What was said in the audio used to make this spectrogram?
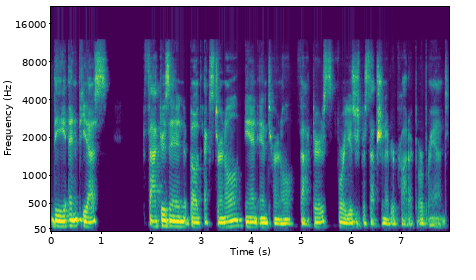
the NPS factors in both external and internal factors for a user's perception of your product or brand.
